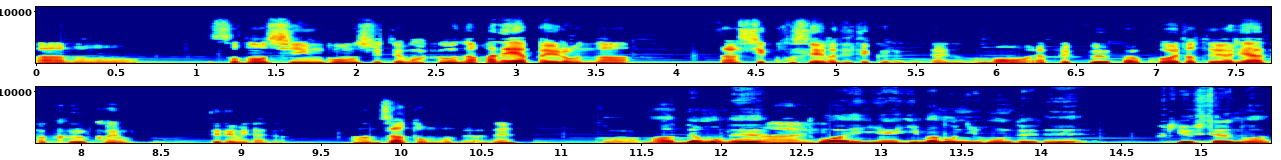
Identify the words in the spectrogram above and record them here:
あの、その真言宗って枠の中でやっぱいろんな新しい個性が出てくるみたいなのも、やっぱり空海を超えたというよりはやっぱ空海をってるみたいな感じだと思うんだよね。かまあでもね、はいとはいえ、今の日本でね、普及してるのは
